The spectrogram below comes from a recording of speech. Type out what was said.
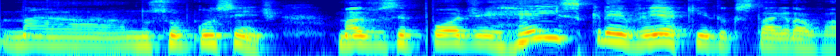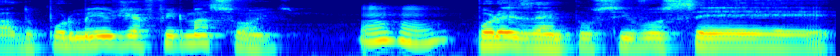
na, no subconsciente. Mas você pode reescrever aquilo que está gravado por meio de afirmações. Uhum. Por exemplo, se você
